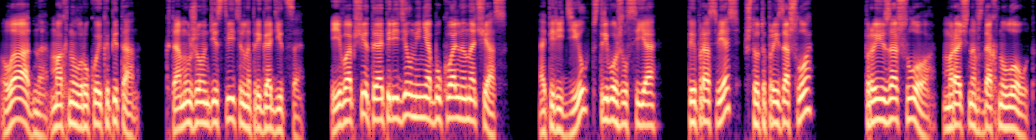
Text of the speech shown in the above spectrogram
«Ладно», — махнул рукой капитан. «К тому же он действительно пригодится. И вообще, ты опередил меня буквально на час». «Опередил?» — встревожился я. «Ты про связь? Что-то произошло?» «Произошло», — мрачно вздохнул Оут.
